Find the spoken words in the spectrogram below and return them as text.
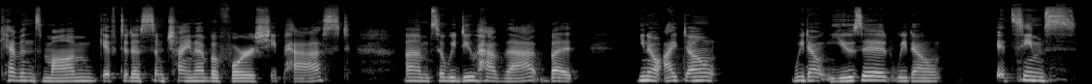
Kevin's mom gifted us some china before she passed. Um, so we do have that, but you know, I don't. We don't use it. We don't. It seems.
